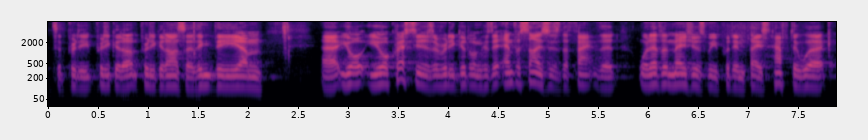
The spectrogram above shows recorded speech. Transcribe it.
It's a pretty, pretty good, pretty good answer. I think the, um, uh, your, your question is a really good one because it emphasizes the fact that whatever measures we put in place have to work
